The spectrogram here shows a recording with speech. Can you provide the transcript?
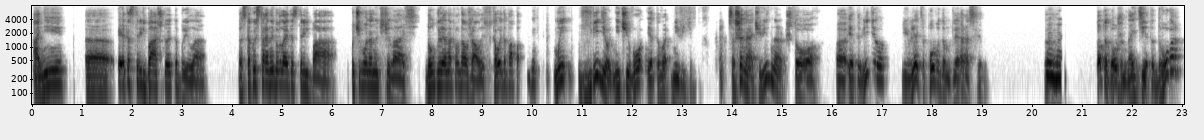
они, э, это стрельба, что это было, с какой стороны была эта стрельба, почему она началась, долго ли она продолжалась, кого это попало. Мы в видео ничего этого не видим. Совершенно очевидно, что это видео является поводом для расследования. Угу. Кто-то должен найти этот двор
